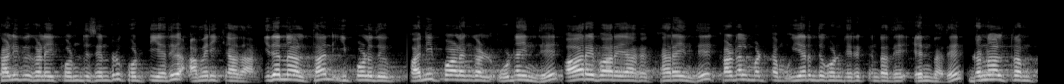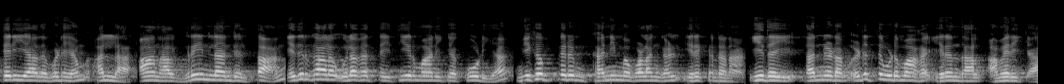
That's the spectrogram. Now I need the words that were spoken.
கழிவுகளை கொண்டு சென்று கொட்டியது அமெரிக்கா தான் இதனால் தான் இப்பொழுது பனிப்பாலங்கள் உடைந்து பாறை பாறையாக கரைந்து கடல் மட்டம் உயர்ந்து கொண்டிருக்கின்றது என்பது டொனால்ட் ட்ரம்ப் தெரியாத விடயம் அல்ல. ஆனால் கிரீன்லாந்தில் தான் எதிர்கால உலகத்தை தீர்மானிக்க கூடிய மிக பெரும் கனிம வளங்கள் இருக்கின்றன. இதை தன்னிடம் எடுத்து விடுமாக இருந்தால் அமெரிக்கா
